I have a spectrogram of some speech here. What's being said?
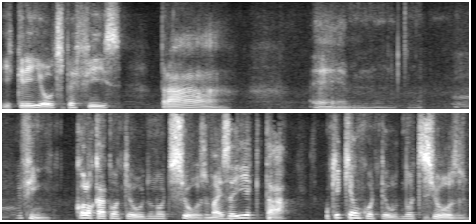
e crie outros perfis para, é, enfim, colocar conteúdo noticioso. Mas aí é que tá. O que, que é um conteúdo noticioso?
